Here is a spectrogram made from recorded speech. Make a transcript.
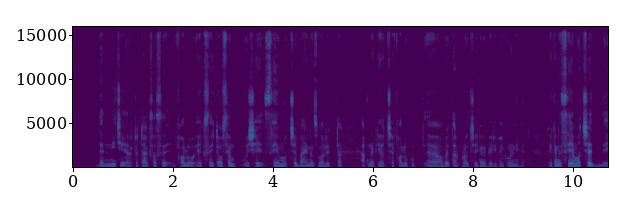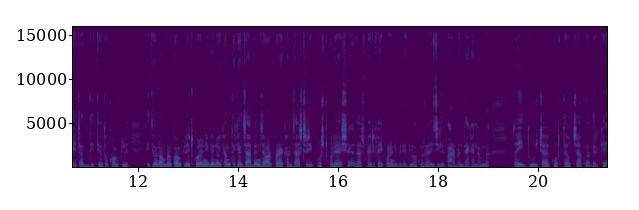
দেন নিচে আর একটা টাস্ক আছে ফলো এক্স এটাও সেম সেম হচ্ছে বাইন্যান্স ওয়ালেটটা আপনাকে হচ্ছে ফলো করতে হবে, তারপর হচ্ছে এখানে ভেরিফাই করে নেবেন। তো এখানে সেম হচ্ছে, এটা দ্বিতীয়ত কমপ্লিট দ্বিতীয় নম্বর কমপ্লিট করে নেবেন, ওইখান থেকে যাবেন, যাওয়ার পরে জাস্ট রিপোস্ট করে এসে জাস্ট ভেরিফাই করে নেবেন। এগুলো আপনারা ইজিলি পারবেন, দেখাইলাম না। তো এই দুইটা করতে হচ্ছে আপনাদেরকে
